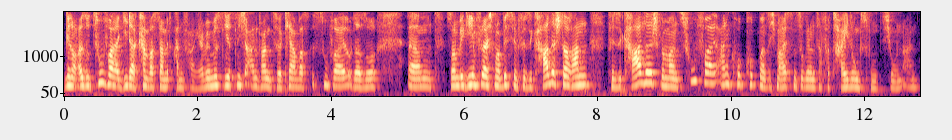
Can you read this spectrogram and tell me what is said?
Genau, also Zufall, jeder kann was damit anfangen. Ja, wir müssen jetzt nicht anfangen zu erklären, was ist Zufall oder so, ähm, sondern wir gehen vielleicht mal ein bisschen physikalisch daran. Physikalisch, wenn man Zufall anguckt, guckt man sich meistens sogenannte Verteilungsfunktionen an.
